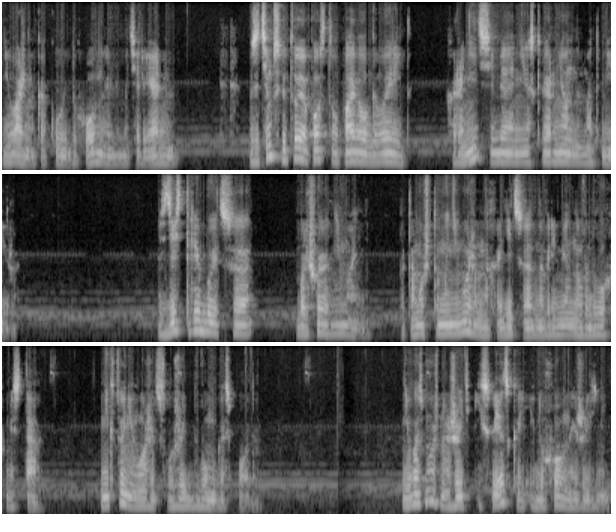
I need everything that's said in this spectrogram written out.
неважно какую, духовную или материальную. Затем святой апостол Павел говорит, хранить себя неоскверненным от мира. Здесь требуется большое внимание, потому что мы не можем находиться одновременно в двух местах. Никто не может служить двум Господам. Невозможно жить и светской, и духовной жизнью.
